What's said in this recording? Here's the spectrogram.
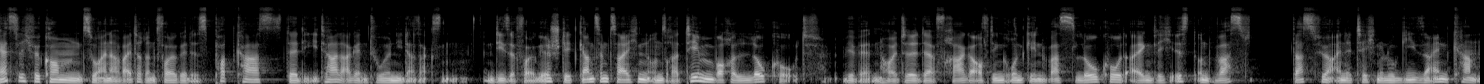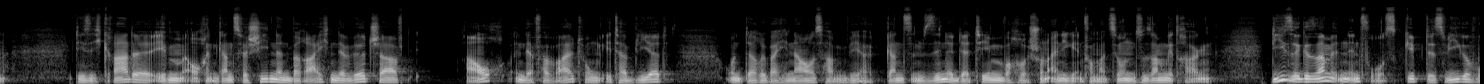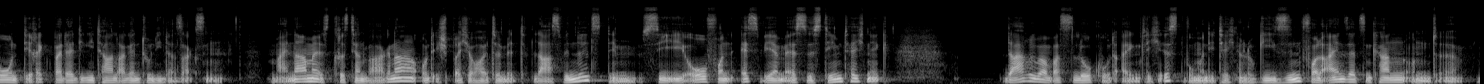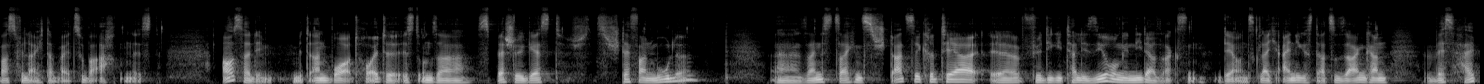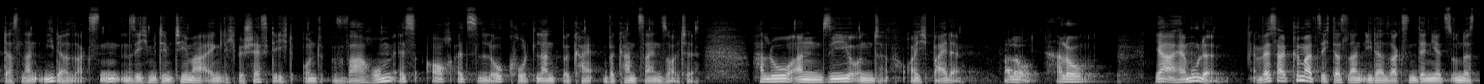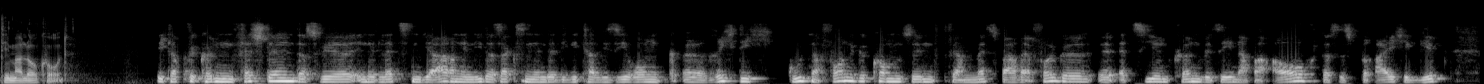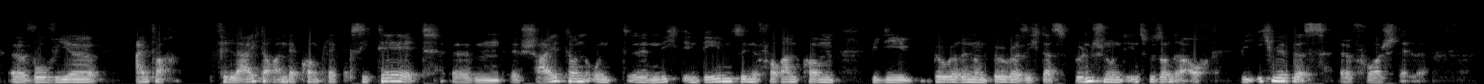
Herzlich willkommen zu einer weiteren Folge des Podcasts der Digitalagentur Niedersachsen. Diese Folge steht ganz im Zeichen unserer Themenwoche Low Code. Wir werden heute der Frage auf den Grund gehen, was Low Code eigentlich ist und was das für eine Technologie sein kann, die sich gerade eben auch in ganz verschiedenen Bereichen der Wirtschaft, auch in der Verwaltung etabliert. Und darüber hinaus haben wir ganz im Sinne der Themenwoche schon einige Informationen zusammengetragen. Diese gesammelten Infos gibt es wie gewohnt direkt bei der Digitalagentur Niedersachsen. Mein Name ist Christian Wagner und ich spreche heute mit Lars Windels, dem CEO von SWMS Systemtechnik, darüber, was Low-Code eigentlich ist, wo man die Technologie sinnvoll einsetzen kann und äh, was vielleicht dabei zu beachten ist. Außerdem mit an Bord heute ist unser Special Guest Stefan Muhle, äh, seines Zeichens Staatssekretär äh, für Digitalisierung in Niedersachsen, der uns gleich einiges dazu sagen kann, weshalb das Land Niedersachsen sich mit dem Thema eigentlich beschäftigt und warum es auch als Low-Code-Land beka bekannt sein sollte. Hallo an Sie und euch beide. Hallo. Hallo. Ja, Herr Muhle, weshalb kümmert sich das Land Niedersachsen denn jetzt um das Thema Low-Code? Ich glaube, wir können feststellen, dass wir in den letzten Jahren in Niedersachsen in der Digitalisierung äh, richtig gut nach vorne gekommen sind. Wir haben messbare Erfolge äh, erzielen können. Wir sehen aber auch, dass es Bereiche gibt, äh, wo wir einfach vielleicht auch an der Komplexität ähm, scheitern und äh, nicht in dem Sinne vorankommen, wie die Bürgerinnen und Bürger sich das wünschen und insbesondere auch, wie ich mir das äh, vorstelle.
